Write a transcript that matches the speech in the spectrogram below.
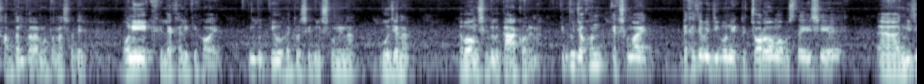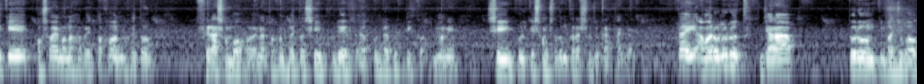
সাবধান করার মতন আসলে অনেক লেখালেখি হয়, কিন্তু কেউ হয়তো সেগুলি শোনে না, বোঝে না এবং সেগুলো গা করে না। কিন্তু যখন এক সময় দেখা যাবে জীবনে একটা চরম অবস্থায় এসে নিজেকে অসহায় মনে হবে, তখন হয়তো ফেরা সম্ভব হবে না। তখন হয়তো সেই ভুলের পুনরাবৃত্তি মানে সেই ভুলকে সংশোধন করার সুযোগ আর থাকবে না। তাই আমার অনুরোধ, যারা তরুণ কিংবা যুবক,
